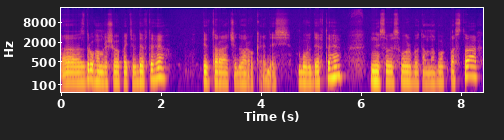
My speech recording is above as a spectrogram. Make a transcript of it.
е, з другом вирішив пойти в ДФТГ. Півтора чи два роки десь був в ДФТГ, несу службу там на блокпостах,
